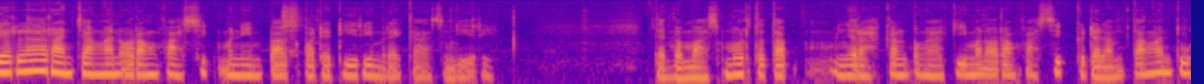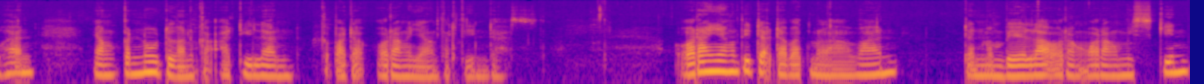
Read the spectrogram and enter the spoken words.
biarlah rancangan orang fasik menimpa kepada diri mereka sendiri. Dan pemazmur tetap menyerahkan penghakiman orang fasik ke dalam tangan Tuhan yang penuh dengan keadilan kepada orang yang tertindas. Orang yang tidak dapat melawan dan membela orang-orang miskin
